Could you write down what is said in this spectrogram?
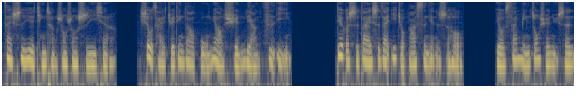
在事业情场双双失意下，秀才决定到古庙悬梁自缢。第二个时代是在一九八四年的时候，有三名中学女生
